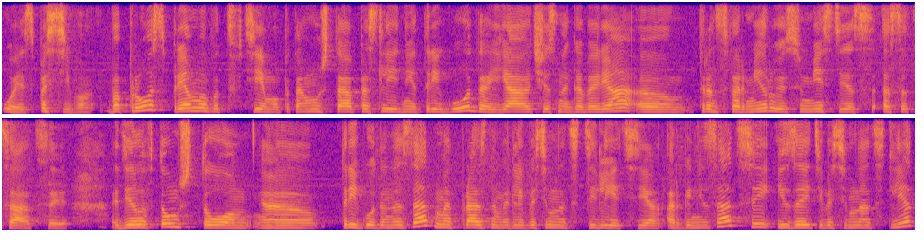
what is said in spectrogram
Ой, спасибо. Вопрос прямо вот в тему, потому что последние три года я, честно говоря, э, трансформируюсь вместе с ассоциацией. Дело в том, что э, три года назад мы отпраздновали 18-летие организации, и за эти 18 лет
